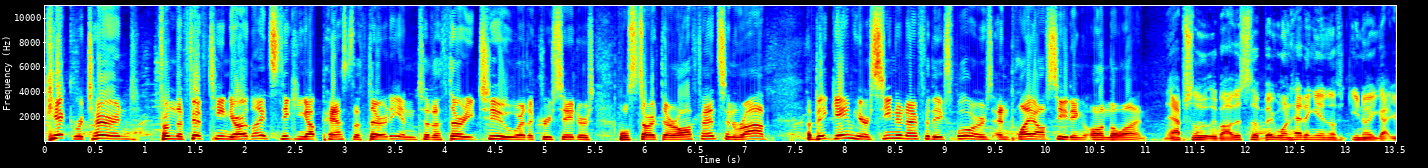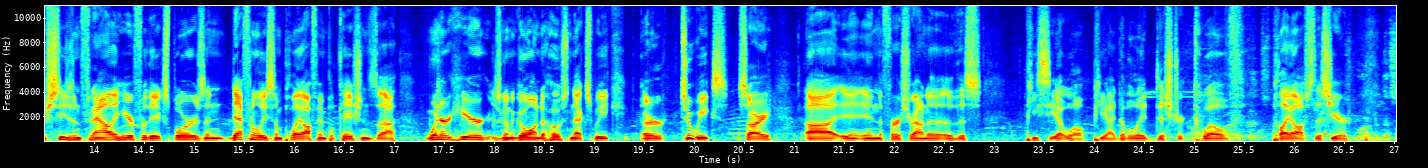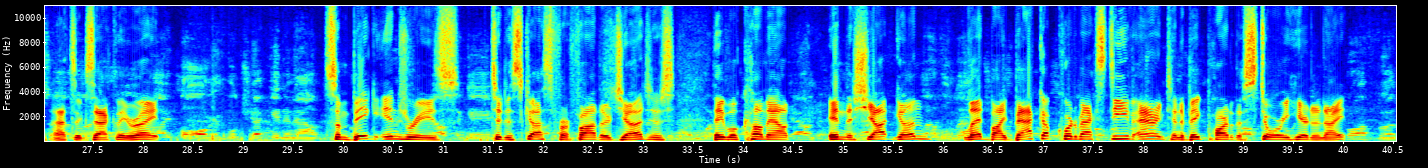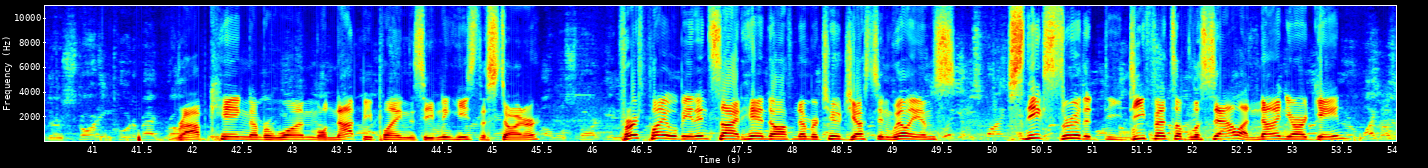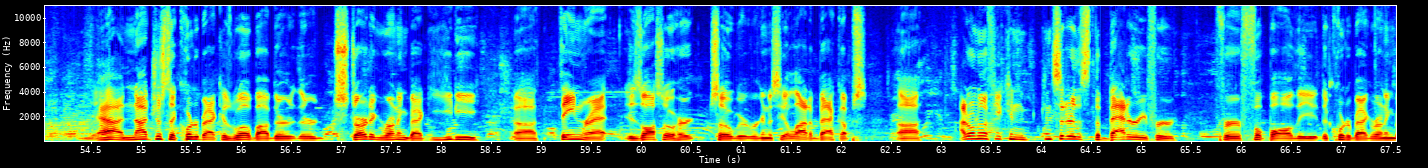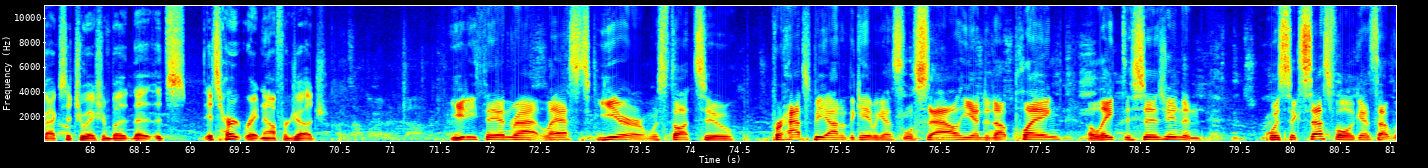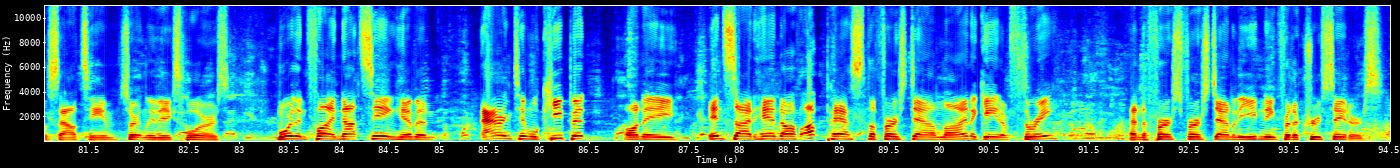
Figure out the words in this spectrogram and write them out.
Kick returned from the 15 yard line, sneaking up past the 30 and to the 32, where the Crusaders will start their offense. And Rob, a big game here, senior night for the Explorers and playoff seeding on the line. Absolutely, Bob. This is a big one heading in. You know, you got your season finale here for the Explorers and definitely some playoff implications. Uh, winner here is going to go on to host next week, or two weeks, sorry, uh, in, in, the first round of, of this PCA, well, PIAA District 12 playoffs this year. That's exactly right. Some big injuries to discuss for Father Judge as they will come out in the shotgun, led by backup quarterback Steve Arrington, a big part of the story here tonight. Rob King, number one, will not be playing this evening. He's the starter. First play will be an inside handoff. Number two, Justin Williams sneaks through the, the defense of LaSalle, a nine yard gain. Yeah, not just a quarterback as well, Bob. They're, they're starting running back, Yeedy uh, Thainrat, is also hurt, so we're, we're going to see a lot of backups. Uh, I don't know if you can consider this the battery for for football, the, the quarterback running back situation, but it's it's hurt right now for Judge. Yeedy Thanrat last year was thought to perhaps be out of the game against LaSalle. He ended up playing a late decision and was successful against that LaSalle team. Certainly the Explorers more than fine not seeing him and Arrington will keep it on a inside handoff up past the first down line, a gain of 3 and the first first down of the evening for the Crusaders.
